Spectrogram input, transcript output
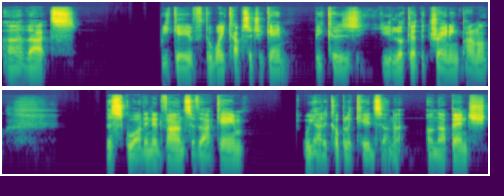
uh, that we gave the Whitecaps such a game because you look at the training panel, the squad in advance of that game. We had a couple of kids on that on that bench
